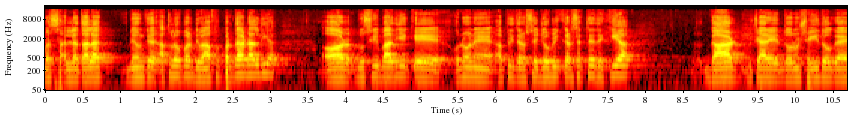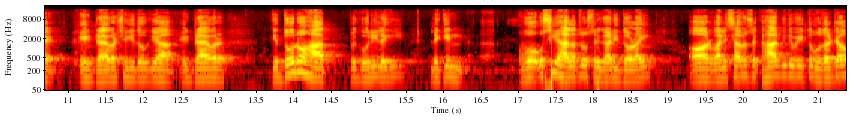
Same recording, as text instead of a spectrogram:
بس اللہ تعالیٰ نے ان کے عقلوں پر دماغ پر پردہ ڈال دیا اور دوسری بات یہ کہ انہوں نے اپنی طرف سے جو بھی کر سکتے تھے کیا گارڈ بچارے دونوں شہید ہو گئے ایک ڈرائیور شہید ہو گیا ایک ڈرائیور کے دونوں ہاتھ پہ گولی لگی لیکن وہ اسی حالت میں اس نے گاڑی دوڑائی اور والد صاحب نے اسے کہا بھی کہ بھائی تم ادھر جاؤ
